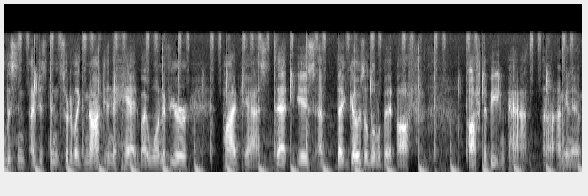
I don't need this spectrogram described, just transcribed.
listened. I've just been sort of like knocked in the head by one of your podcasts that is a, that goes a little bit off off the beaten path. Uh, I'm gonna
